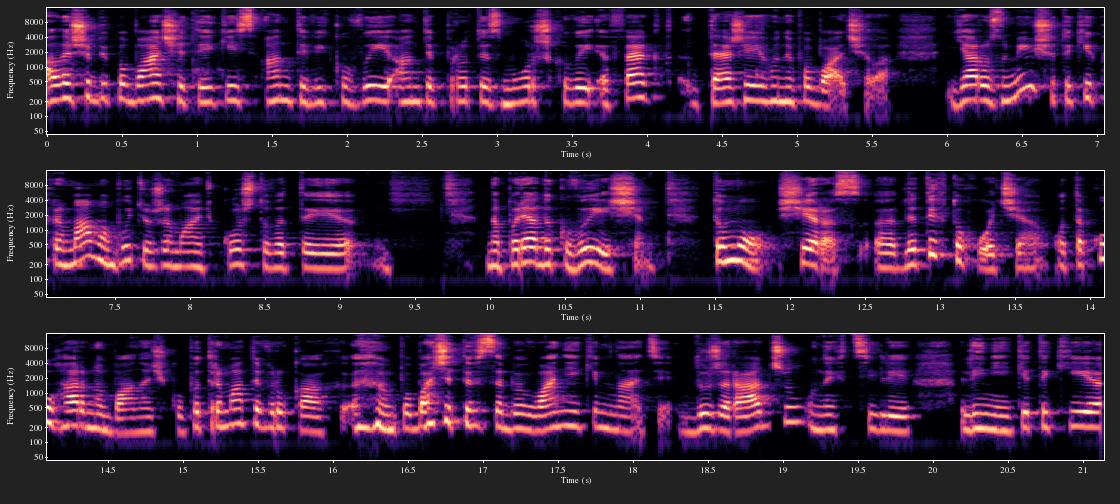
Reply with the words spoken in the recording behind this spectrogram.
Але щоб побачити якийсь антивіковий, антипротизморшковий ефект, теж я його не побачила. Я розумію, що такі крема, мабуть, вже мають коштувати на порядок вище. Тому ще раз, е, для тих, хто хоче отаку гарну баночку потримати в руках, побачити в себе в ванній кімнаті, дуже раджу. У них цілі лінійки такі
